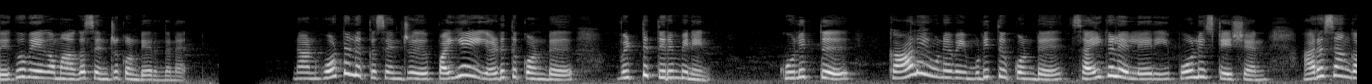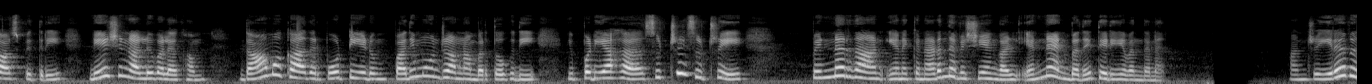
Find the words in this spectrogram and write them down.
வெகு வேகமாக சென்று கொண்டிருந்தனர். நான் ஹோட்டலுக்கு சென்று பையை எடுத்துக்கொண்டு விட்டு திரும்பினேன். குளித்து காலை உணவை முடித்துக்கொண்டு சைக்கிளில் ஏறி போலீஸ் ஸ்டேஷன் அரசாங்க ஆஸ்பத்திரி நேஷன் அலுவலகம் தாமகாதர் போட்டியிடும் பதிமூன்றாம் நம்பர் தொகுதி. இப்படியாக சுற்றி சுற்றி பின்னர்தான் எனக்கு நடந்த விஷயங்கள் என்ன என்பதை தெரிய வந்தன அன்று இரவு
